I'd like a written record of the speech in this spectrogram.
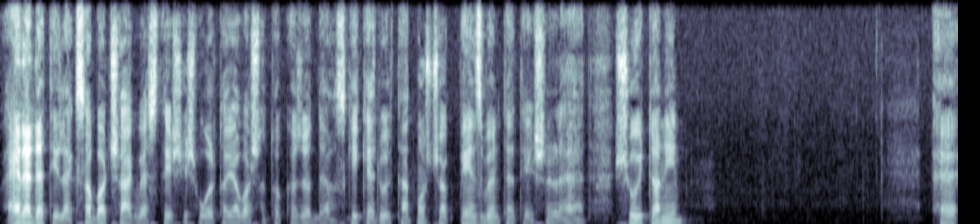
Eredetileg szabadságvesztés is volt a javaslatok között, de az kikerült, tehát most csak pénzbüntetésre lehet sújtani. E,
